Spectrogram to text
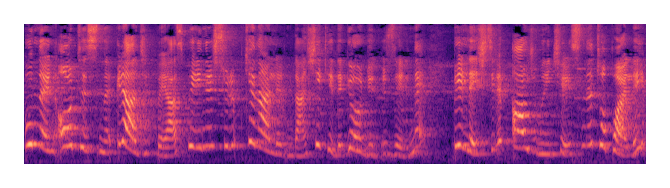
Bunların ortasına birazcık beyaz peynir sürüp kenarlarından şekilde gördüğün üzerine birleştirip avucumun içerisine toparlayıp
